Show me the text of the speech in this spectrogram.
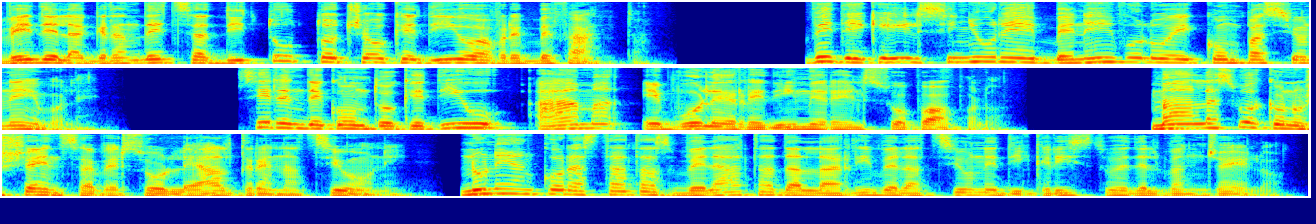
Vede la grandezza di tutto ciò che Dio avrebbe fatto. Vede che il Signore è benevolo e compassionevole. Si rende conto che Dio ama e vuole redimere il suo popolo. Ma la sua conoscenza verso le altre nazioni non è ancora stata svelata dalla rivelazione di Cristo e del Vangelo.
